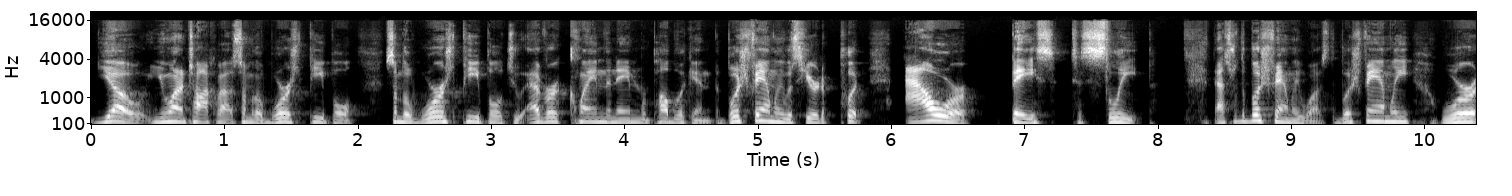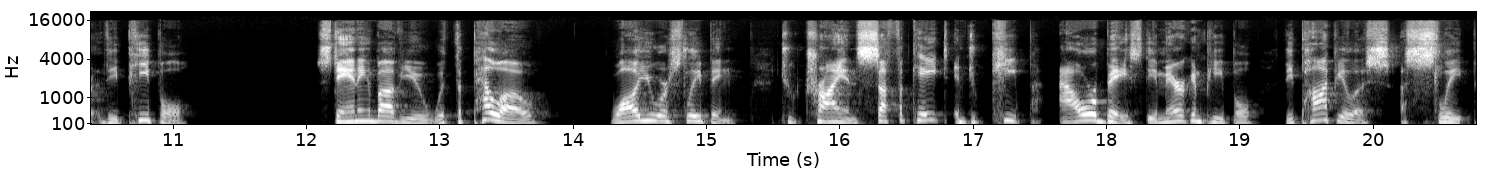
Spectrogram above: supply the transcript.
yo, you want to talk about some of the worst people, some of the worst people to ever claim the name Republican. The Bush family was here to put our base to sleep. That's what the Bush family was. The Bush family were the people standing above you with the pillow while you were sleeping to try and suffocate and to keep our base, the American people, the populace, asleep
